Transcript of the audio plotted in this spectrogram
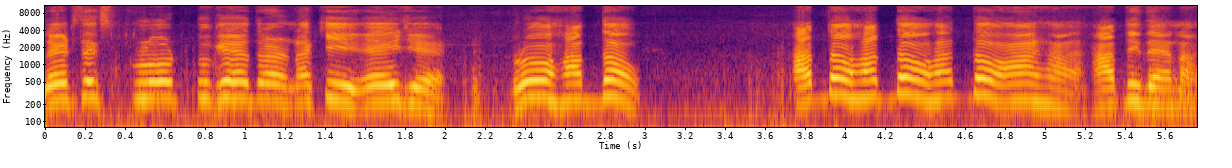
লেটস এক্সপ্লোর টুগেদার নাকি? এই যে ব্রো হাত দাও। হাত দাও হাত দাও হাত দাও। হ্যাঁ হ্যাঁ হাতই দেয় না।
